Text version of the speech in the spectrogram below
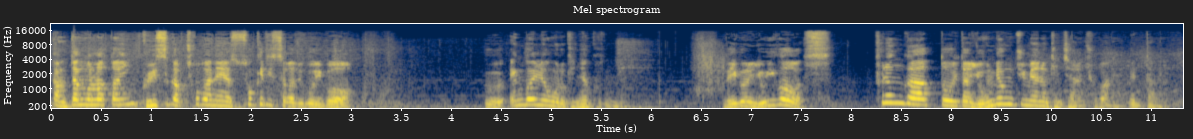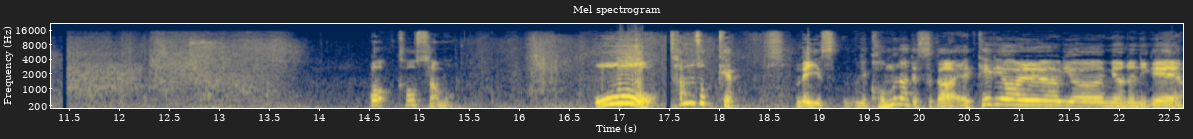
깜짝 놀랐다잉. 그리스갑 초반에 소켓 있어가지고 이거 그 앵벌용으로 괜찮거든요. 근데 이거는 요 이거 프렌갑도 일단 용병 주면은 괜찮아요 초반에 멘땅에. 어 카오스 아모. 오 삼소캡. 근데 이 스- 이제 검은 하데스가 에테리얼이면은 이게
